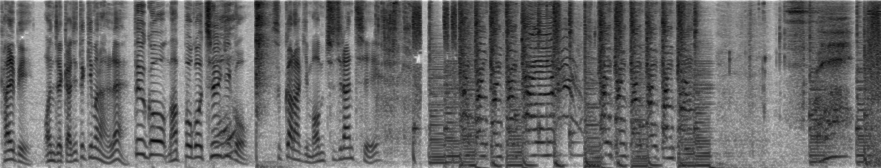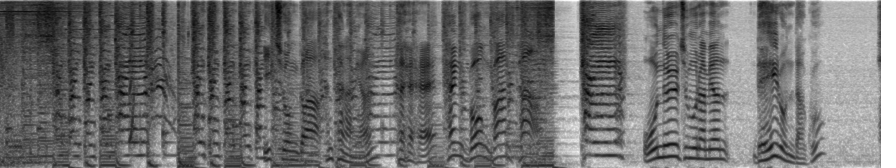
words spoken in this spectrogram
갈비 언제까지 뜯기만 할래? 뜨고 맛보고 즐기고. 숟가락이 멈추질 않지 이추원과 한탕하면 헤헤헤 행복 많다 오늘 주문하면 내일 온다고? 허...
